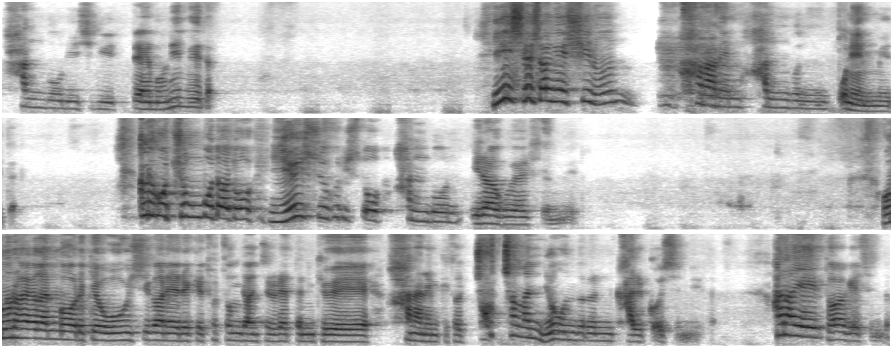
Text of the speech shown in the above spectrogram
한 분이시기 때문입니다. 이 세상의 신은 하나님 한 분뿐입니다. 그리고 중보다도 예수 그리스도 한 분이라고 했습니다. 오늘 하여간 뭐 이렇게 오후 시간에 이렇게 초청잔치를 했던 교회에 하나님께서 초청한 영혼들은 갈 것입니다. 하나의 일 더하겠습니다.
